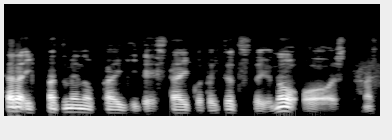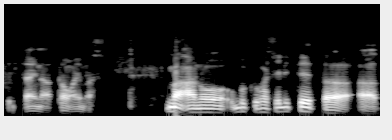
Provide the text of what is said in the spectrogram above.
たら一発目の会議でしたいこと5つというのを話してみたいなと思います。まあ、あの、僕、ファシリテーター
